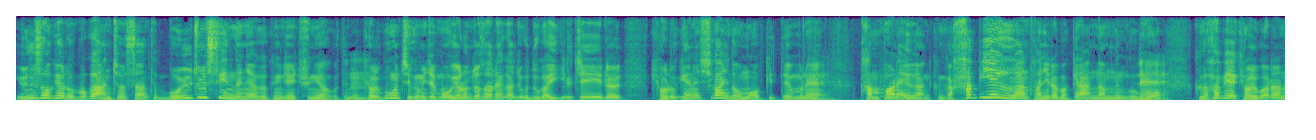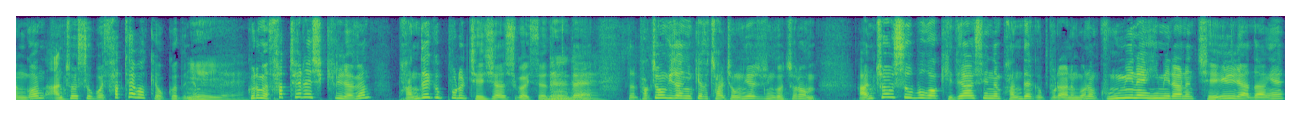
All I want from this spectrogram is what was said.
윤석열 후보가 안철수한테 뭘 줄 수 있느냐가 굉장히 중요하거든요. 음. 결국은 지금 이제 뭐 여론조사를 해가지고 누가 이길지를 겨루기에는 시간이 너무 없기 때문에 네. 단판에 의한 그러니까 합의에 의한 단일화밖에 안 남는 거고 네. 그 합의의 결과라는 건 안철수 후보의 사퇴밖에 없거든요. 예, 예. 그러면 사퇴를 시키려면 반대급부를 제시할 수가 있어야 되는데 네, 박정호 기자님께서 잘 정리해 주신 것처럼 안철수 후보가 기대할 수 있는 반대급부라는 거는 국민의힘이라는 제1야당의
